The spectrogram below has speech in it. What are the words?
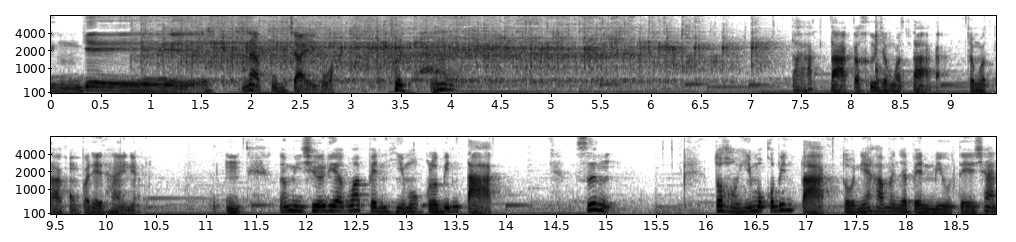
ง เย่น่าภูมิใจกว่าตากตากก็คือจังหวัดตากอะจังหวัดตากของประเทศไทยเนี่ย อืมแล้วมีชื่อเรียกว่าเป็นฮีโมโกลบินตาก ซึ่งตัวของฮีโมโกลบินตากตัวนี้ครับมันจะเป็น mutation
